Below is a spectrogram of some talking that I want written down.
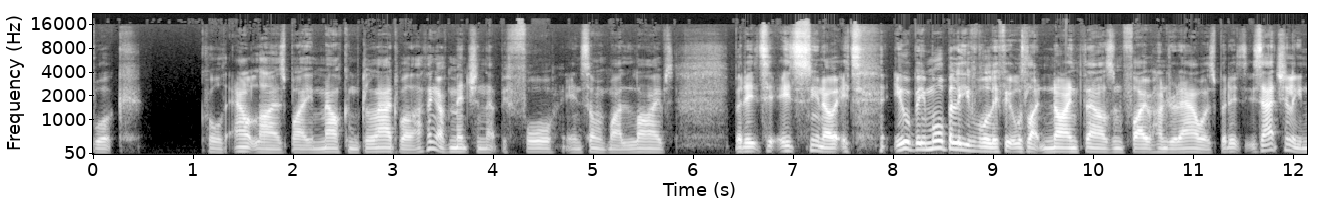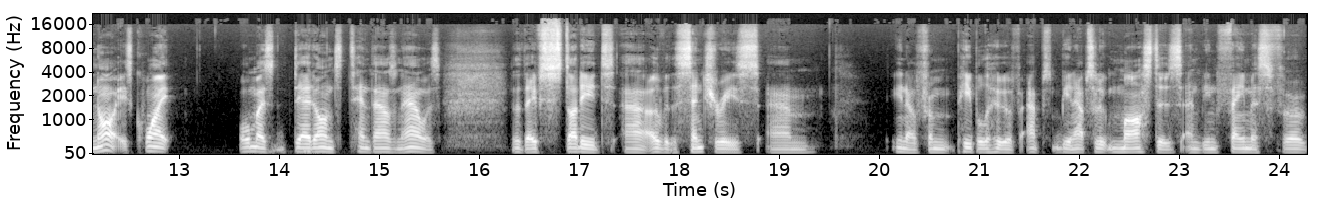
book called Outliers by Malcolm Gladwell. I think I've mentioned that before in some of my lives. But it's it's you know it's it would be more believable if it was like nine thousand five hundred hours, but it's it's actually not. It's quite almost dead on to 10,000 hours that they've studied uh, over the centuries, um, you know, from people who have ab- been absolute masters and been famous for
